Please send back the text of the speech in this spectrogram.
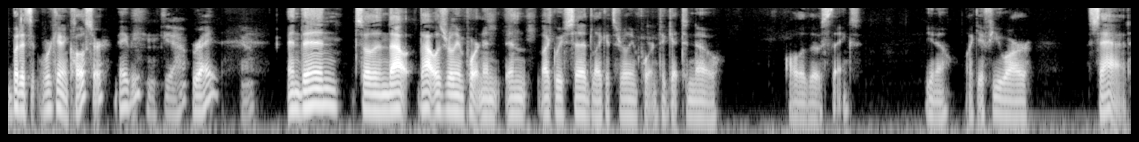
but it's we're getting closer maybe Yeah. right? Yeah. And then so then that that was really important and, and like we've said, like it's really important to get to know all of those things. You know, like if you are sad,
